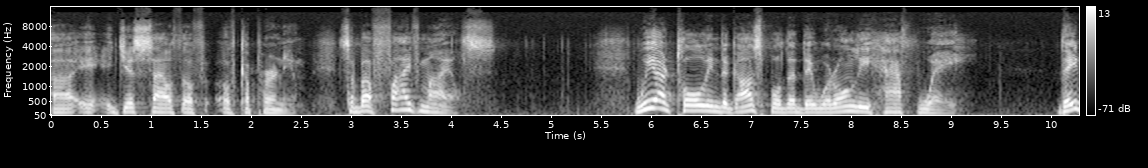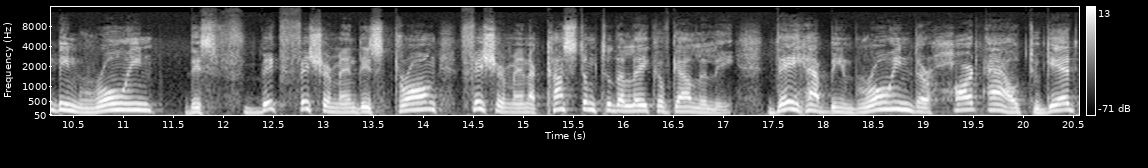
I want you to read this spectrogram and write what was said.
uh, just south of, of Capernaum. It's about five miles. We are told in the gospel that they were only halfway. They'd been rowing these big fishermen, these strong fishermen accustomed to the Lake of Galilee, they have been rowing their heart out to get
